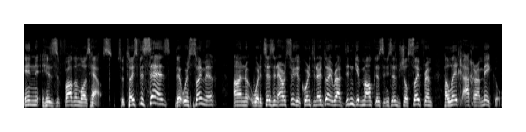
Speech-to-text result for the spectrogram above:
in his father-in-law's house. So Taisus says that we're soimich on what it says in our sugi, according to Nardoi, Rav didn't give Malchus, and he says, "B'shal Seifrim halech achar mekel,"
